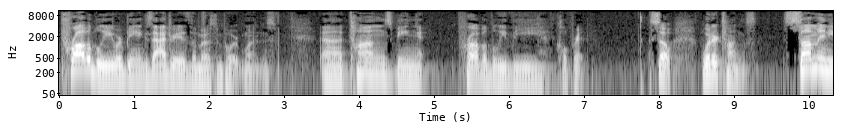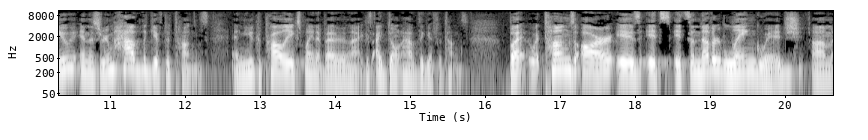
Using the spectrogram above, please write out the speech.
probably were being exaggerated as the most important ones. Uh, tongues being probably the culprit. So, what are tongues? Some in you in this room have the gift of tongues, and you could probably explain it better than I because I don't have the gift of tongues. But what tongues are is it's it's another language, um,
